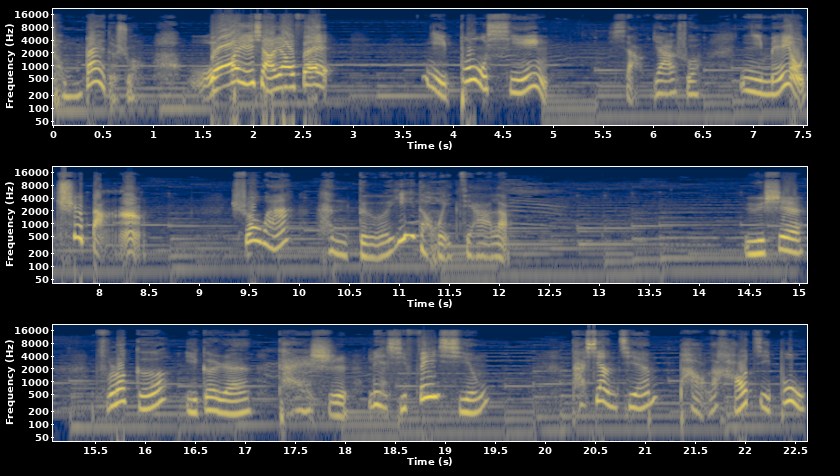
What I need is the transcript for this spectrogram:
崇拜地说：“我也想要飞。”你不行，小鸭说：“你没有翅膀。”说完，很得意的回家了。于是，弗洛格一个人开始练习飞行。向前跑了好几步，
